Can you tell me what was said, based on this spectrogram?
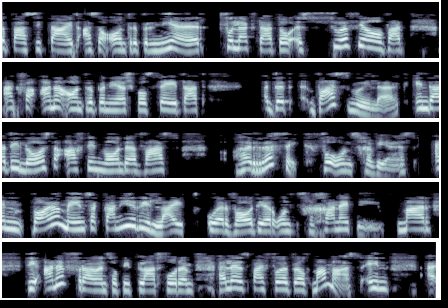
kapasiteit as 'n entrepreneur, voel ek dat daar is soveel wat ek vir ander entrepreneurs wil sê dat dit was moeilik en dat die laaste 18 maande was horrific vir ons gewees. En baie mense kan nie relate oor waartoe ons gegaan het nie. Maar die ander vrouens op die platform, hulle is byvoorbeeld mammas en eh,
